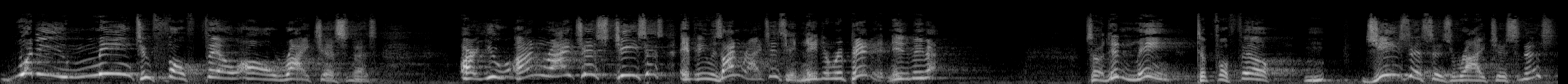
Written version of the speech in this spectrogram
what do you mean to fulfill all righteousness? Are you unrighteous, Jesus? If he was unrighteous, he'd need to repent. It needed to be. So it didn't mean to fulfill Jesus' righteousness.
